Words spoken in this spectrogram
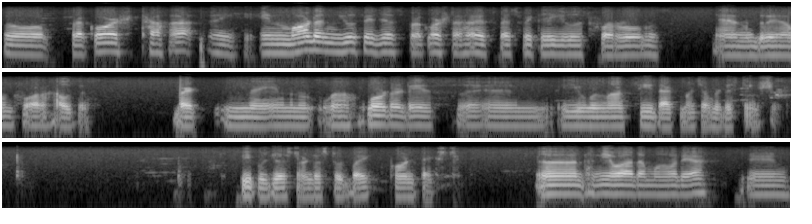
So prakoshtha in modern usages prakoshtha is specifically used for rooms and griham for houses. But in uh, older days uh, you will not see that much of a distinction. People just understood by context. Uh, mahodaya and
